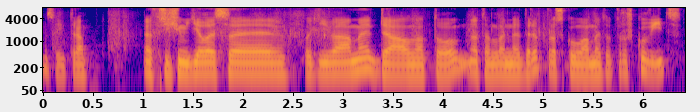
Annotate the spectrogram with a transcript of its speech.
zítra. V příštím díle se podíváme dál na to, na tenhle nether, proskoumáme to trošku víc.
